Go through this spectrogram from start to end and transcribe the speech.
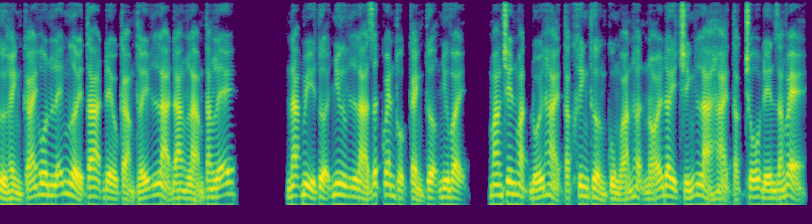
cử hành cái hôn lễ người ta đều cảm thấy là đang làm tăng lễ nạ mỹ tựa như là rất quen thuộc cảnh tượng như vậy, mang trên mặt đối hải tặc khinh thường cùng oán hận nói đây chính là hải tặc chỗ đến dáng vẻ.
